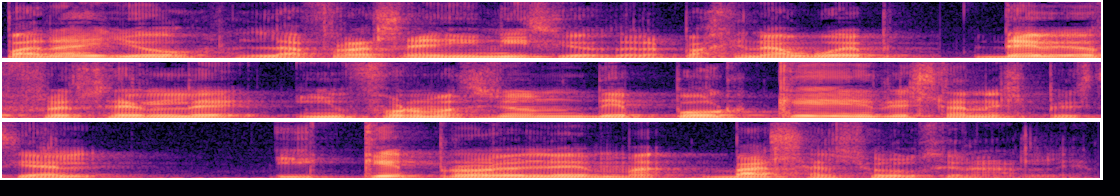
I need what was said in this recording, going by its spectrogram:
Para ello, la frase de inicio de la página web debe ofrecerle información de por qué eres tan especial y qué problema vas a solucionarle.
